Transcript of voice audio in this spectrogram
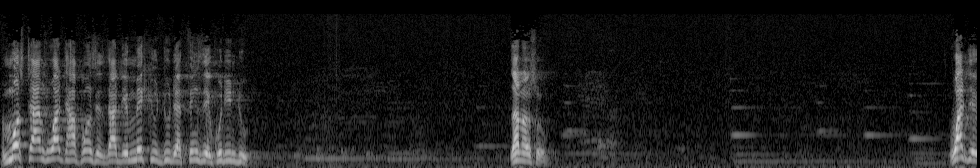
Most times, what happens is that they make you do the things they couldn't do. That also. What they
